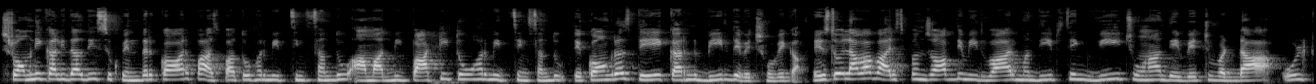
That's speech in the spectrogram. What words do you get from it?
ਸ਼੍ਰੋਮਣੀ ਅਕਾਲੀ ਦਲ ਦੀ ਸੁਖਵਿੰਦਰ ਕੌਰ, ਭਾਜਪਾ ਤੋਂ ਹਰਮੀਤ ਸਿੰਘ ਸੰਧੂ, ਆਮ ਆਦਮੀ ਪਾਰਟੀ ਤੋਂ ਹਰਮੀਤ ਸਿੰਘ ਸੰਧੂ ਤੇ ਕਾਂਗਰਸ ਦੇ ਕਰਨਬੀਰ ਦੇ ਵਿੱਚ ਹੋਵੇਗਾ। ਇਸ ਤੋਂ ਇਲਾਵਾ ਵਾਰਿਸ ਪੰਜਾਬ ਦੇ ਉਮੀਦਵਾਰ ਮਨਦੀਪ ਸਿੰਘ ਵੀ ਚੋਣਾਂ ਦੇ ਵਿੱਚ ਵੱਡਾ ਉਲਟ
